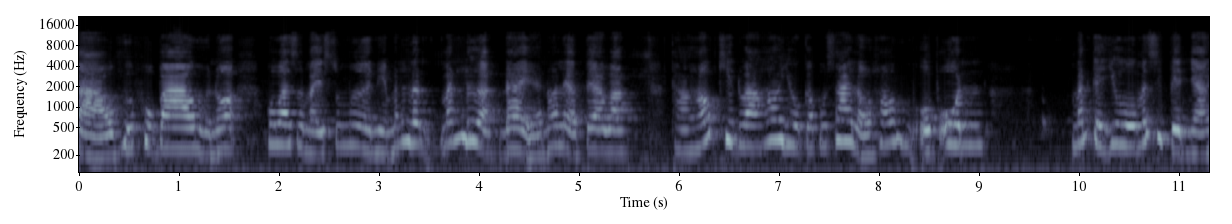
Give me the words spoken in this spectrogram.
สาวหรือผู้บ่าวเนาะเพราะว่าสมัยซุมื้อนี่มันเลือกมันเลือกได้เนาะแล้วแต่ว่า ถ้าเฮาคิดว่าเฮาอยู่กับผู้ชายแล้วเฮาอบอุ่นมันก็อยู่มันสิเป็นอย่าง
